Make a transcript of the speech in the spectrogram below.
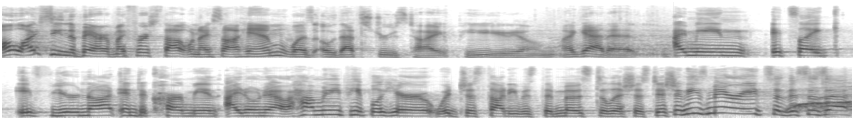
Oh, I've seen the bear. My first thought when I saw him was, oh, that's Drew's type. He, um, I get it. I mean, it's like if you're not into Carmian, I don't know. How many people here would just thought he was the most delicious dish? And he's married, so this is a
